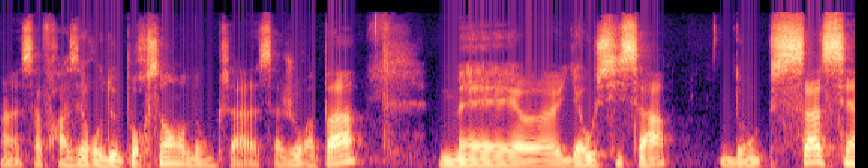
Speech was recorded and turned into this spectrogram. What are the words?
Hein, ça fera 0,2%, donc ça ne jouera pas. Mais euh, il y a aussi ça. Donc ça, c'est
